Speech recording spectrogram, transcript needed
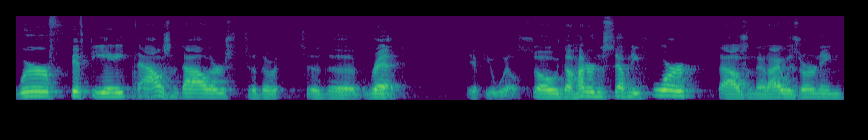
we're $58,000 to the, to the red, if you will. So the 174,000 that I was earning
